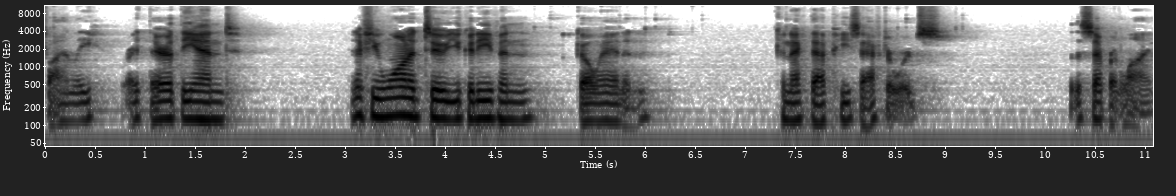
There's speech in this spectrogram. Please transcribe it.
finally, right there at the end. And if you wanted to, you could even go in and connect that piece afterwards with a separate line.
